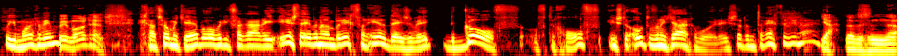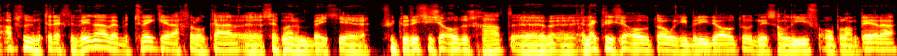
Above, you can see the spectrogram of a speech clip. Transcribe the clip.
Goedemorgen, Wim. Goedemorgen. Ik ga het zo met je hebben over die Ferrari. Eerst even naar een bericht van eerder deze week. De Golf, of de Golf, is de auto van het jaar geworden. Is dat een terechte winnaar? Ja, dat is een uh, absoluut een terechte winnaar. We hebben twee keer achter elkaar uh, zeg maar een beetje futuristische auto's gehad. Uh, elektrische auto, een hybride auto, Nissan Leaf, Opel Ampera.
